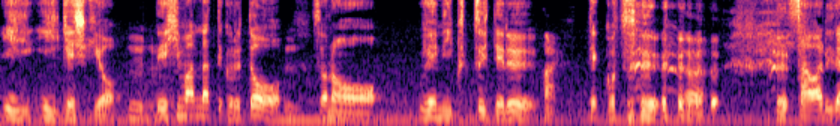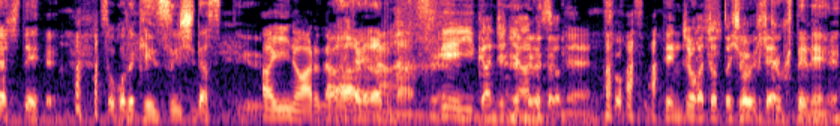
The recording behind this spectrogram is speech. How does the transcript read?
いい、いい景色を。うんで、暇になってくると、うんその、上にくっついてるはい。鉄骨、触り出して、そこで懸垂し出すっていう。あ、いいのあるな、みたいな。な。すげえいい感じにあるんですよね。そうそう。天井がちょっと低くて。低くてね。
